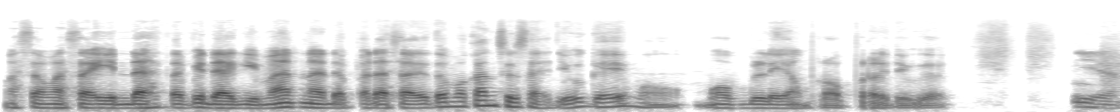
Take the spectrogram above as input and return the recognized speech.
masa-masa indah tapi dah gimana? Ada pada saat itu makan susah juga ya mau mau beli yang proper juga. Iya.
